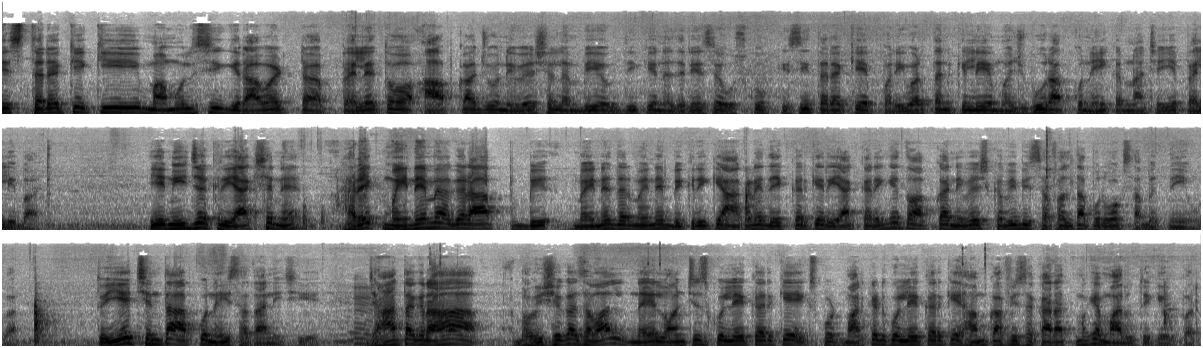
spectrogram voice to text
इस तरह की, की मामूली सी गिरावट पहले तो आपका जो निवेश है लंबी अवधि के नज़रिए से उसको किसी तरह के परिवर्तन के लिए मजबूर आपको नहीं करना चाहिए पहली बात। ये नीजक रिएक्शन है। हर एक महीने में अगर आप महीने दर महीने बिक्री के आंकड़े देख करके रिएक्ट करेंगे तो आपका निवेश कभी भी सफलतापूर्वक साबित नहीं होगा। तो ये चिंता आपको नहीं सतानी चाहिए। जहाँ तक रहा भविष्य का सवाल नए लॉन्चेस को लेकर के एक्सपोर्ट मार्केट को लेकर के हम काफ़ी सकारात्मक है मारुति के ऊपर।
